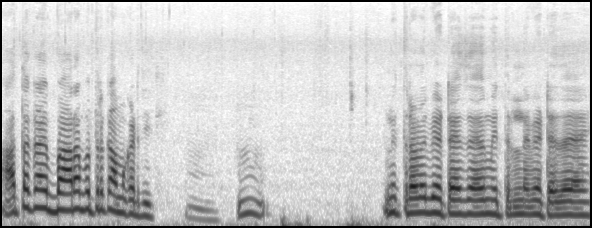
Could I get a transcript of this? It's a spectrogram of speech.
आता काय बारा पत्र कामं काढते ती. मित्राला भेटायचं आहे मैत्रिणीला भेटायचं आहे.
